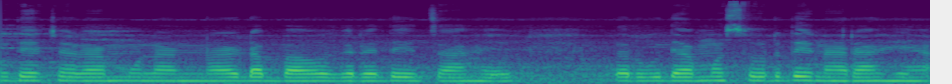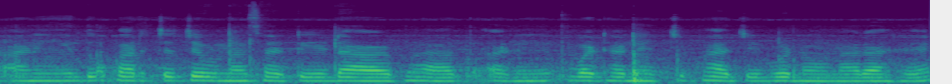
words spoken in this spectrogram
उद्याच्या मुलांना डब्बा वगैरे द्यायचा आहे. तर उद्या मसूर देणार आहे आणि दुपारच्या जेवणासाठी डाळ भात आणि वटाण्याची भाजी बनवणार आहे.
